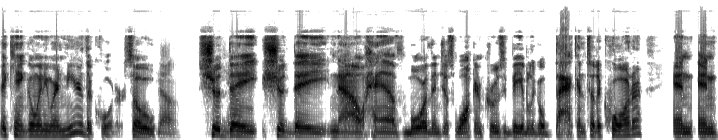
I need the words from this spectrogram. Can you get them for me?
They can't go anywhere near the quarter. So no, should they should they now have more than just walking crews to be able to go back into the quarter and and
